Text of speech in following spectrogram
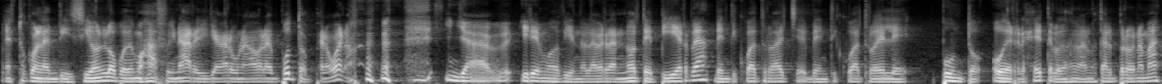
Esto con la edición lo podemos afinar y llegar a una hora en punto, pero bueno, ya iremos viendo. La verdad, no te pierdas 24H, 24L org, te lo dejo en la nota del programa,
